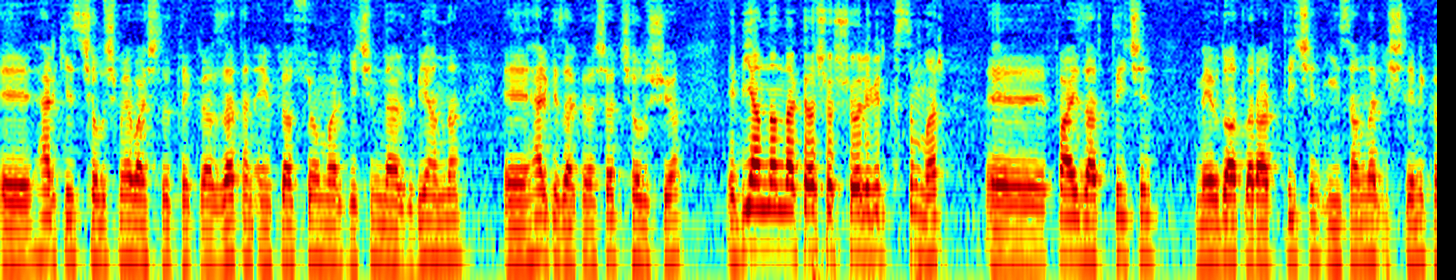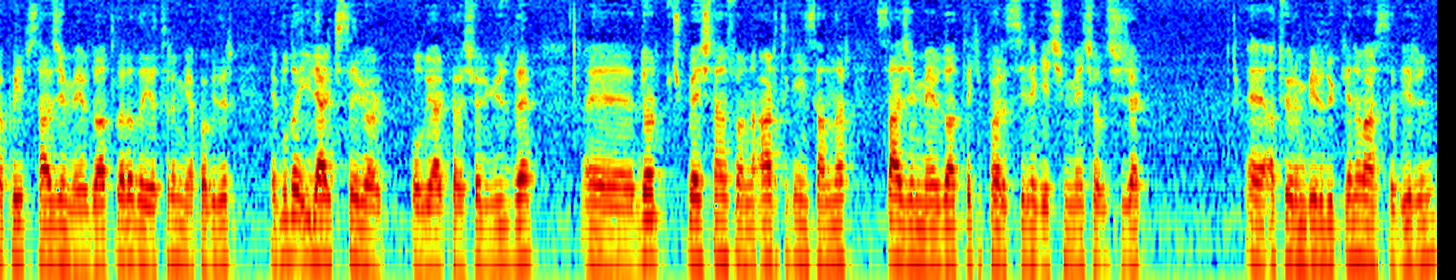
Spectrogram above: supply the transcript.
E, herkes çalışmaya başladı tekrar. Zaten enflasyon var, geçim derdi. Bir yandan e, herkes arkadaşlar çalışıyor. E, bir yandan da arkadaşlar şöyle bir kısım var. E, faiz arttığı için mevduatlar arttığı için insanlar işlerini kapayıp sadece mevduatlara da yatırım yapabilir. E, bu da ileriki seviye oluyor arkadaşlar. Yüzde e, 4.5-5'ten sonra artık insanlar sadece mevduattaki parasıyla geçinmeye çalışacak. E, atıyorum bir dükkanı varsa birinin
